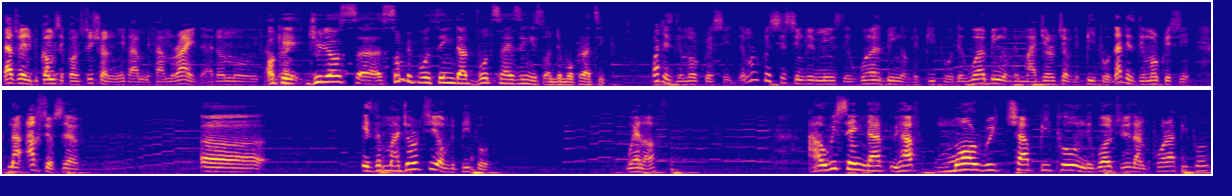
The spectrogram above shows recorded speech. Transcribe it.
That's when it becomes a constitution. If I'm if I'm right, I don't know if I'm Okay, right. Julius, uh, some people think that vote sizing is undemocratic. What is democracy? Democracy simply means the well-being of the people, the well-being of the majority of the people. That is democracy. Now ask yourself: uh, Is the majority of the people well off? Are we saying that we have more richer people in the world today than poorer people?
